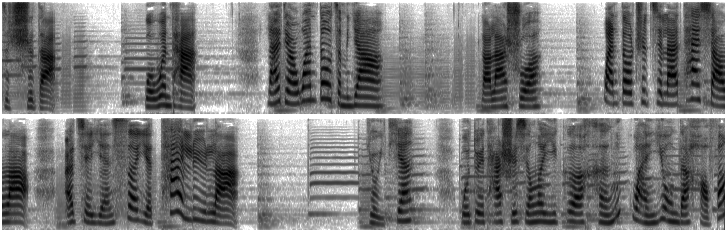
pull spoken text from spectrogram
子吃的。我问她：“来点豌豆怎么样？”劳拉说：“豌豆吃起来太小了，而且颜色也太绿了。”有一天，我对它实行了一个很管用的好方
